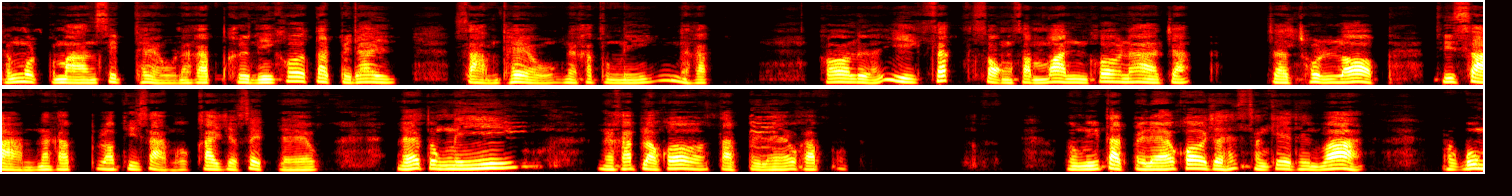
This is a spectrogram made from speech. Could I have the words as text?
ทั้งหมดประมาณสิบแถวนะครับ คืนนี้ก็ตัดไปได้สามแถวนะครับ ตรงนี้นะครับ ก็เหลืออีกสักสองสามวันก็น่าจะ จะชนรอบที่สามนะครับ รอบที่สามก็ใกล้จะเสร็จแล้ว และตรงนี้นะครับ เราก็ตัดไปแล้วครับ ตรงนี้ตัดไปแล้วก็จะสังเกตเห็นว่าผักบุ้ง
